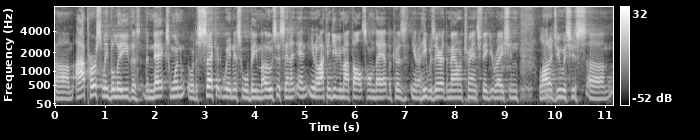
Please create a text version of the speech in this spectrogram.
Um, I personally believe the, the next one or the second witness will be Moses. And, and, you know, I can give you my thoughts on that because, you know, he was there at the Mount of Transfiguration. A lot of Jewish um,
